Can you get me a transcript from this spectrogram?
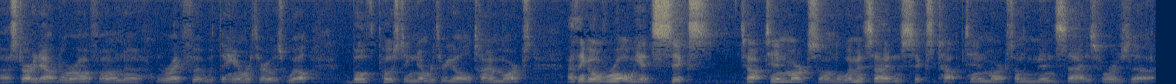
uh, started outdoor off on uh, the right foot with the hammer throw as well, both posting number three all-time marks. I think overall we had six top 10 marks on the women's side and six top 10 marks on the men's side as far as uh,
